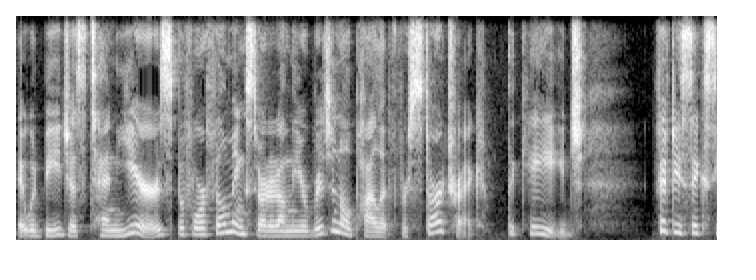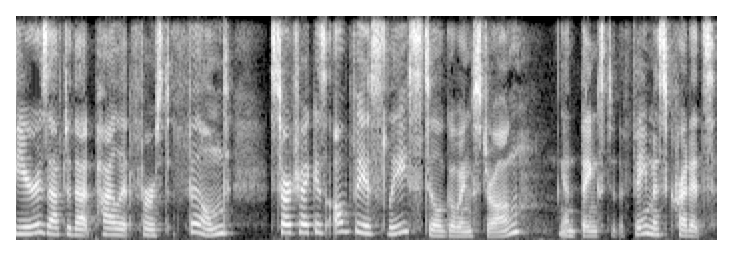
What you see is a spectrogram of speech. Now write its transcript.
It would be just 10 years before filming started on the original pilot for Star Trek, The Cage. 56 years after that pilot first filmed, Star Trek is obviously still going strong, and thanks to the famous credits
